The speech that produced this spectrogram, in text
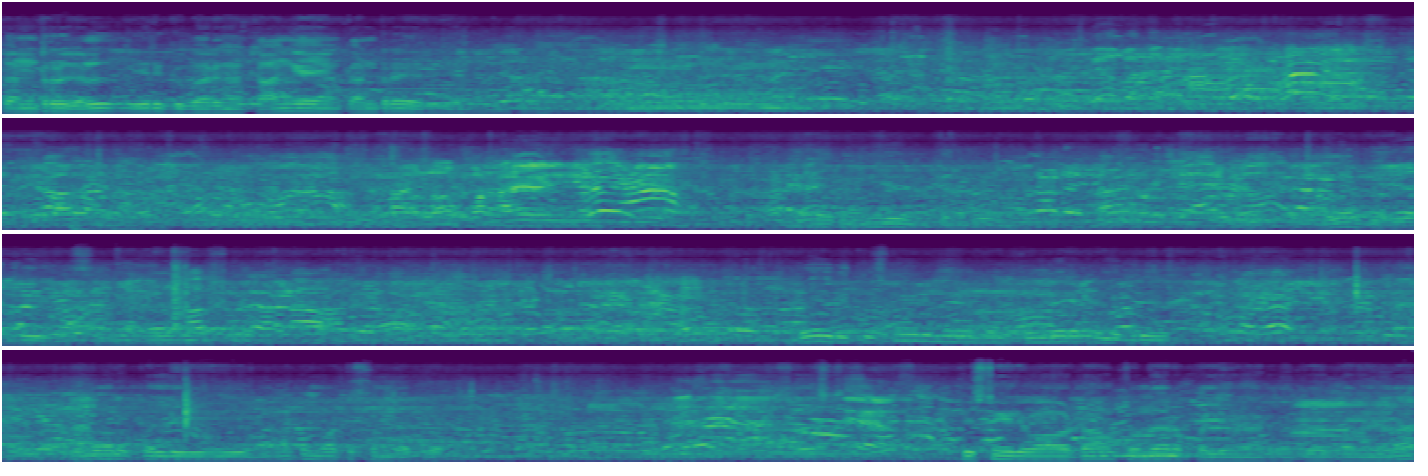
கன்றுகள் இருக்குது பாருங்கள் காங்கேயம் கன்று இருக்குது கிருஷ்ணகிரி மாவட்டம் குமாரப்பள்ளி ப்ரோ குமாரப்பள்ளி நாட்டு மாட்டு சந்தை ப்ரோ கிருஷ்ணகிரி மாவட்டம் குந்தாரப்பள்ளி மாவட்டத்தில் பார்த்தீங்கன்னா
